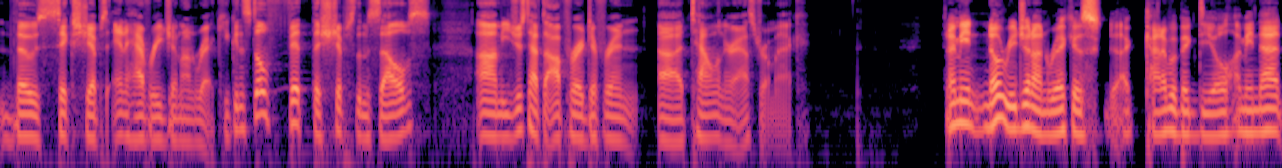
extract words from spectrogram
those six ships and have regen on Ric. You can still fit the ships themselves. Um, you just have to opt for a different uh, Talon or Astromech. I mean, no regen on Ric is uh, kind of a big deal. I mean, that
